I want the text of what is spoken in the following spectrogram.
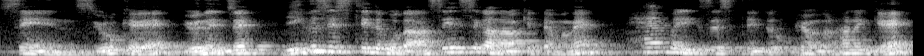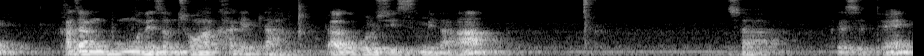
since 이렇게 얘는 이제 existed보다 since가 나왔기 때문에 have existed로 표현을 하는 게 가장 본문에선 정확하겠다라고 볼 수 있습니다. 자, 그랬을 때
